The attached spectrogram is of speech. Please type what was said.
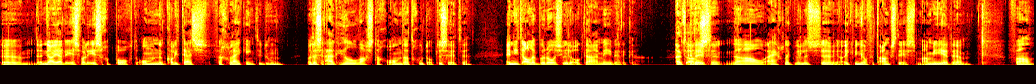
ehm, nou ja, er is wel eens gepoogd om een kwaliteitsvergelijking te doen. Maar dat is eigenlijk heel lastig om dat goed op te zetten. En niet alle bureaus willen ook daaraan meewerken. Uit angst? een- nou, eigenlijk willen ze... ik weet niet of het angst is, maar meer ehm, van...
